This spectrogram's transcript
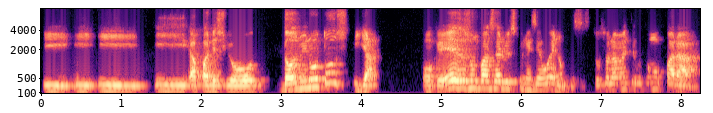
y, y, y, apareció dos minutos y ya. Ok, ese es un fanservice que me dice, bueno, pues esto solamente fue como para,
